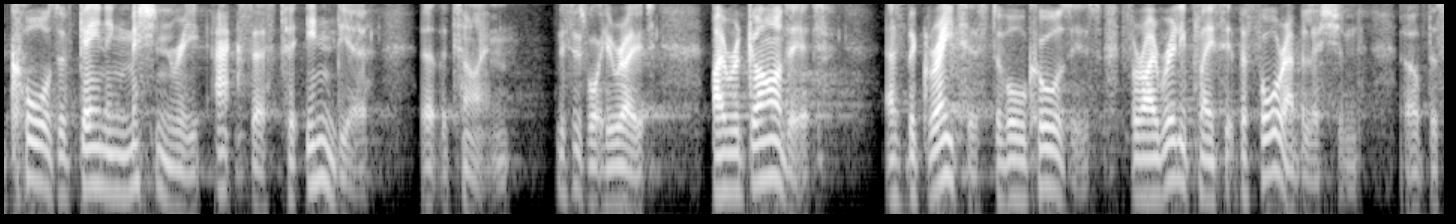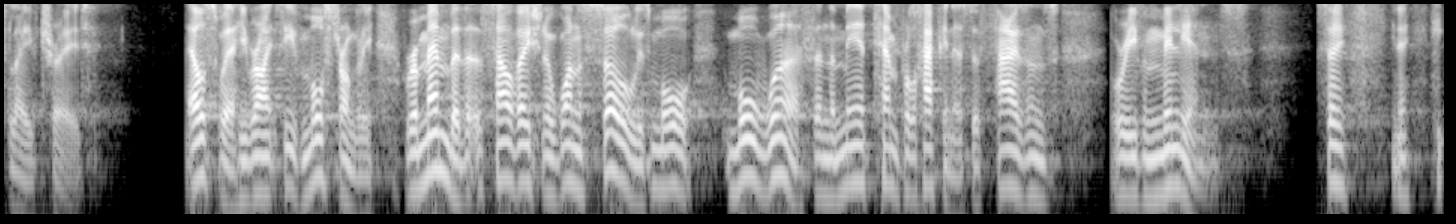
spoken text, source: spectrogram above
cause of gaining missionary access to India at the time. This is what he wrote I regard it as the greatest of all causes, for I really place it before abolition of the slave trade. Elsewhere, he writes even more strongly Remember that the salvation of one soul is more, more worth than the mere temporal happiness of thousands or even millions. So, you know, he,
